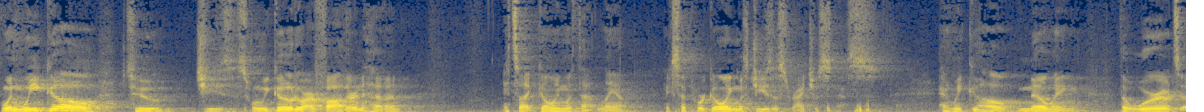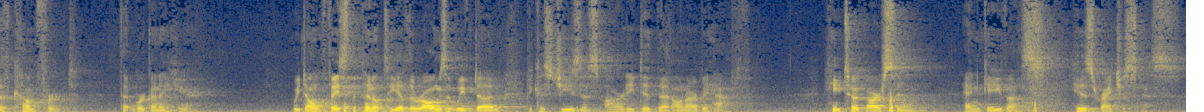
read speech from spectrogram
When we go to Jesus, when we go to our Father in heaven, it's like going with that lamp, except we're going with Jesus' righteousness. And we go knowing the words of comfort that we're going to hear. We don't face the penalty of the wrongs that we've done because Jesus already did that on our behalf. He took our sin and gave us his righteousness.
